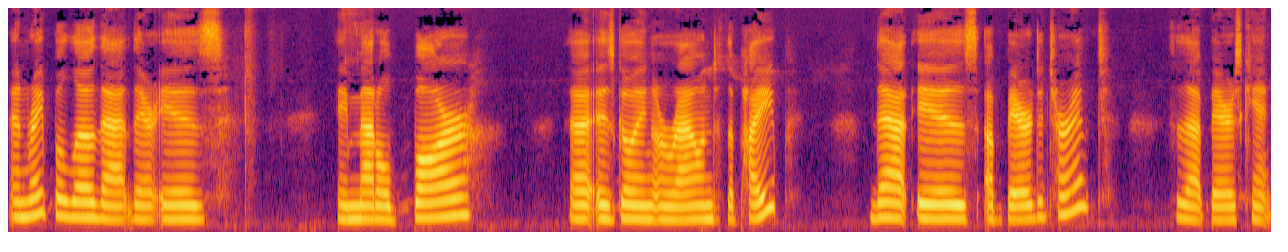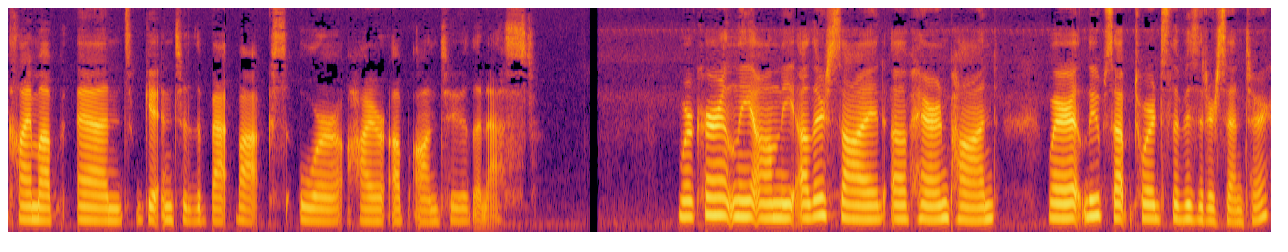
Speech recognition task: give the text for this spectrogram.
And right below that there is a metal bar that is going around the pipe. That is a bear deterrent so that bears can't climb up and get into the bat box or higher up onto the nest. We're currently on the other side of Heron Pond where it loops up towards the visitor center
